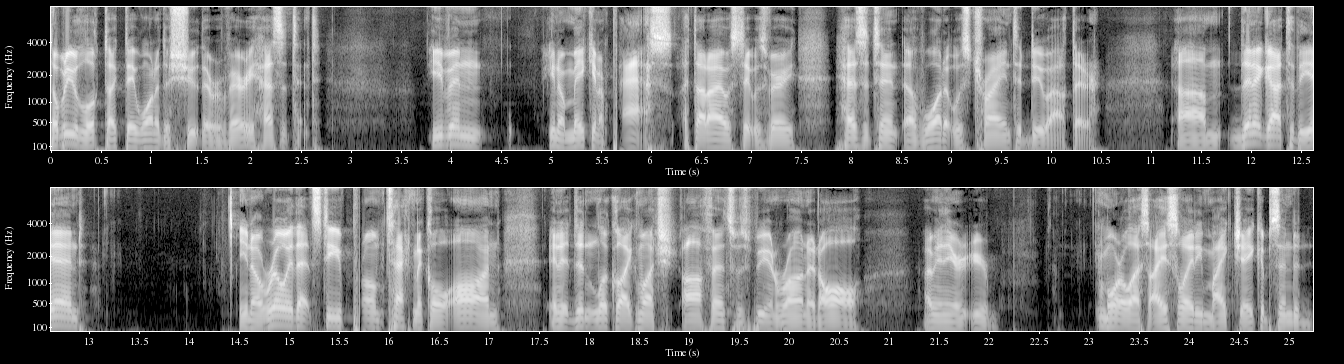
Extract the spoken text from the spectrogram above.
Nobody looked like they wanted to shoot. They were very hesitant. Even you know, making a pass. I thought Iowa State was very hesitant of what it was trying to do out there. Um, then it got to the end. You know, really that Steve Prohm technical on, and it didn't look like much offense was being run at all. I mean, you're, you're more or less isolating Mike Jacobson to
